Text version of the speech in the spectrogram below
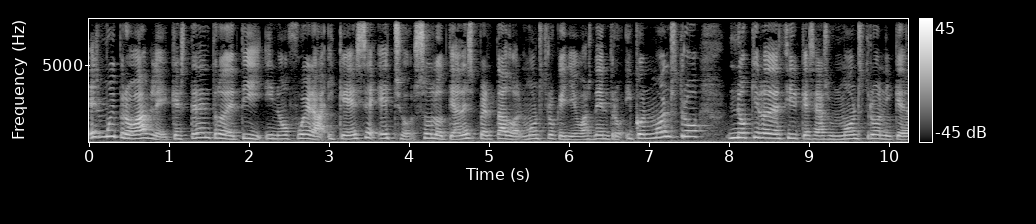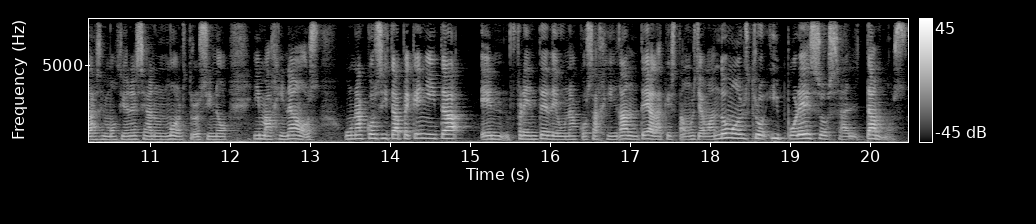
es muy probable que esté dentro de ti y no fuera y que ese hecho solo te ha despertado al monstruo que llevas dentro. Y con monstruo no quiero decir que seas un monstruo ni que las emociones sean un monstruo, sino imaginaos una cosita pequeñita en frente de una cosa gigante a la que estamos llamando monstruo y por eso saltamos.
